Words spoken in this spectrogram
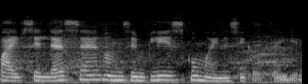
फाइव से लेस है, हम सिंपली इसको माइनस ही कर देंगे।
